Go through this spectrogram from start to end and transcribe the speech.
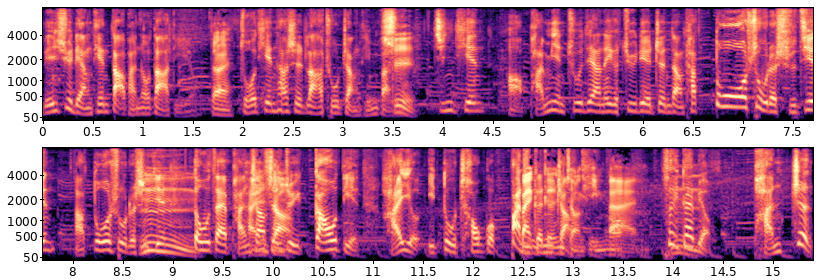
连续两天大盘都大跌哦，对，昨天它是拉出涨停板，是。今天啊盘面出这样的一个剧烈震荡，它多数的时间啊多数的时间都在盘上，甚至于高点还有一度超过半根涨停板，所以代表盘震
